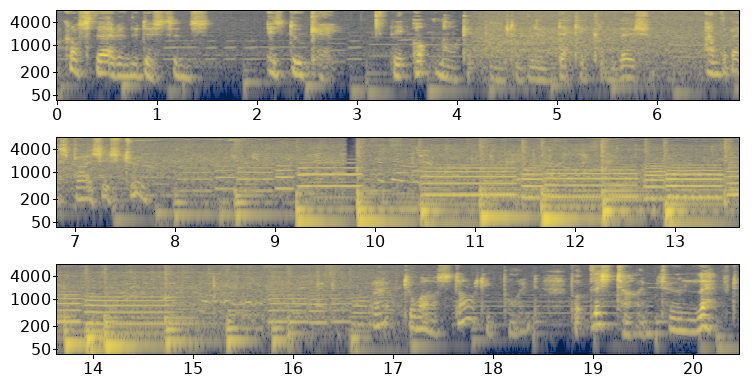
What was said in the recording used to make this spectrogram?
Across there in the distance is Duque, the upmarket part of the Adeje conurbation, and the best prices too. To our starting point, but this time turn left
